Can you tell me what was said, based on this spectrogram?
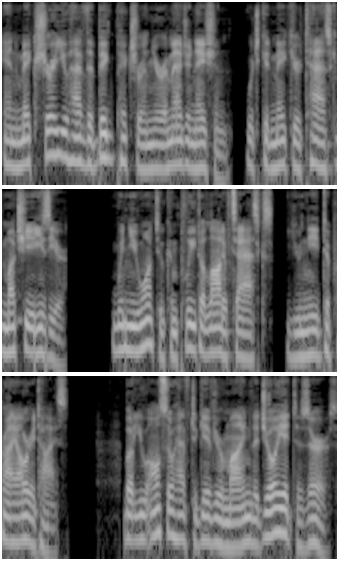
And make sure you have the big picture in your imagination, which could make your task much easier. When you want to complete a lot of tasks, you need to prioritize. But you also have to give your mind the joy it deserves.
